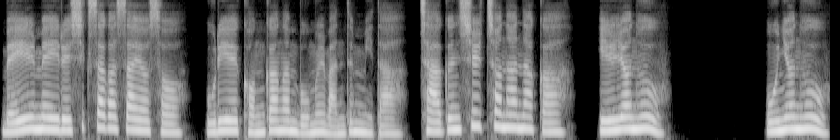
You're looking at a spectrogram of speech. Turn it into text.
매일매일의 식사가 쌓여서 우리의 건강한 몸을 만듭니다. 작은 실천 하나가 1년 후, 5년 후,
